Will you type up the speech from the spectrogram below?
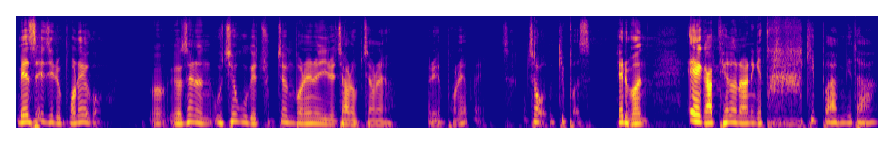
메시지를 보내고 어, 요새는 우체국에 축전 보내는 일이 잘 없잖아요. 그래 보내고 참저 기뻤어요. 여러분 애가 태어나는 게 다 기뻐합니다.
